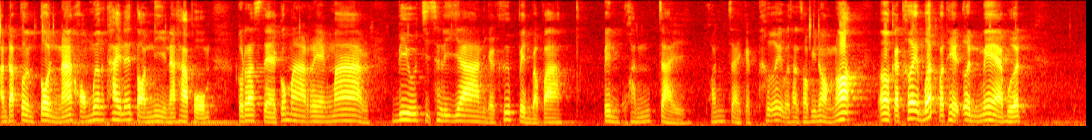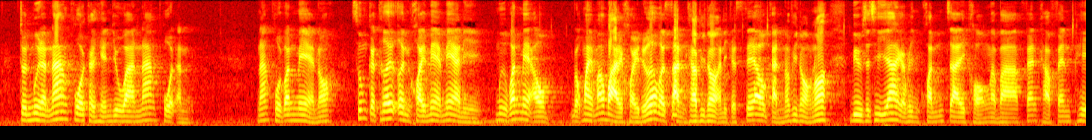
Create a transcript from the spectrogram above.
อันดับต้นๆนะของเมืองไทยในตอนนี้นะครับผมกระแสก็มาแรงมาก บิวจิตรชริยาเนี่ยก็คือเป็นแบบว่าเป็นขวัญใจขวัญใจกระเทยมาสันสองพี่น้องเนาะเออกระเทยเบิร์ดประเทศเอิญแม่เบิร์ดจนมือน่ะนั่งโพดเคยเห็นอยู่ว่านั่งโพดอันนางโพดวันแม่เนาะ ซุ่มกระเทยเอิญคอยแม่แม่นี่ มือวันแม่เอาดอกไม้มาบ่ายคอยเด้อมาสั่นครับพี่น้องอันนี้ก็เซลกันเนาะพี่น้องเนาะบิวชชิยาก็เป็นขวัญใจของอาบาแฟนคลับแฟนเพล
